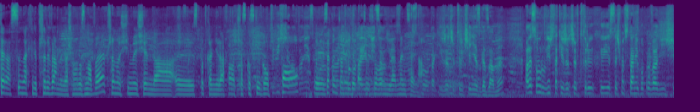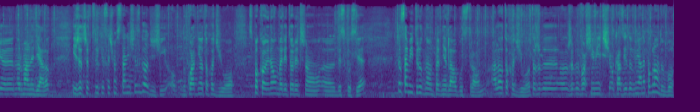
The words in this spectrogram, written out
Teraz na chwilę przerywamy naszą rozmowę. Przenosimy się na y, spotkanie Rafała Trzaskowskiego po no, zakończonej debacie Sławomira Mencena. mnóstwo takich rzeczy, w których się nie zgadzamy, ale są również takie rzeczy, w których jesteśmy w stanie poprowadzić e, normalny dialog i rzeczy, w których jesteśmy w stanie się zgodzić. I o, dokładnie o to chodziło. Spokojną, merytoryczną e, dyskusję. Czasami trudną pewnie dla obu stron, ale o to chodziło, to żeby, żeby właśnie mieć okazję do wymiany poglądów, bo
